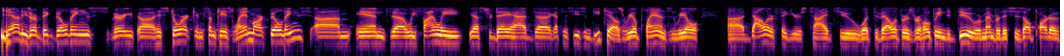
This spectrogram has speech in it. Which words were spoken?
Yeah, these are big buildings, very uh, historic, in some cases landmark buildings. Um, and uh, we finally yesterday had uh, got to see some details, real plans, and real uh, dollar figures tied to what developers were hoping to do. Remember, this is all part of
